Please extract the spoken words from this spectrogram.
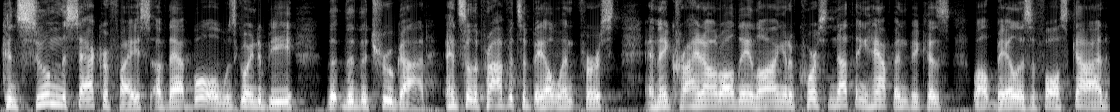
consumed the sacrifice of that bull was going to be the, the, the true God. And so the prophets of Baal went first, and they cried out all day long. And of course, nothing happened because, well, Baal is a false God.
